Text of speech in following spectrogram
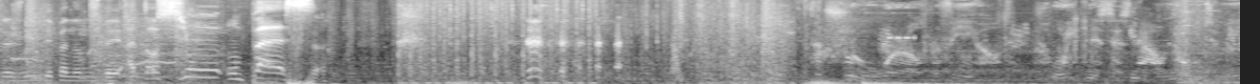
Slash Win Independence Day. Attention, on passe True world revealed. Weakness is now known to me.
